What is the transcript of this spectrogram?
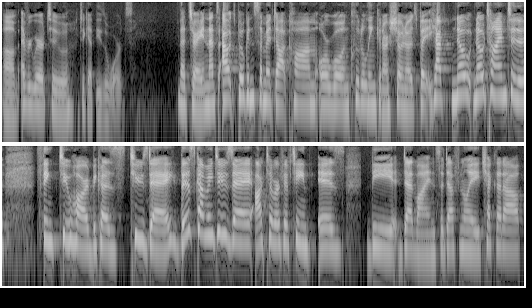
um, everywhere to to get these awards. That's right. And that's outspokensummit.com or we'll include a link in our show notes. But you have no no time to think too hard because Tuesday, this coming Tuesday, October 15th is the deadline. So definitely check that out.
